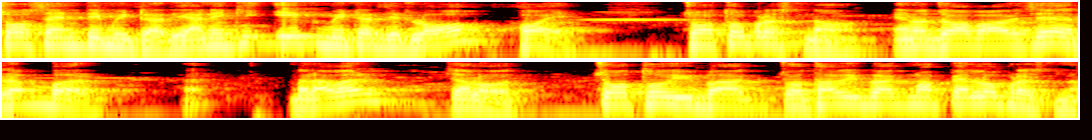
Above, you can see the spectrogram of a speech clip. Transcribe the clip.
સો સેન્ટીમીટર, યાની કે એક મીટર જેટલો હોય. ચોથો પ્રશ્ન, એનો જવાબ આવે છે રબર. બરાબર? ચલો, ચોથો વિભાગ. ચોથા વિભાગમાં પહેલો પ્રશ્ન,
